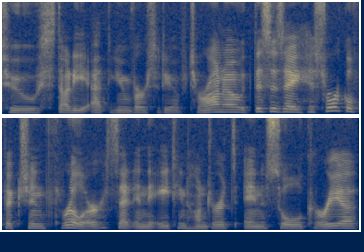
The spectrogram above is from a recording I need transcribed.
to study at the University of Toronto. This is a historical fiction thriller set in the 1800s in Seoul, Korea.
